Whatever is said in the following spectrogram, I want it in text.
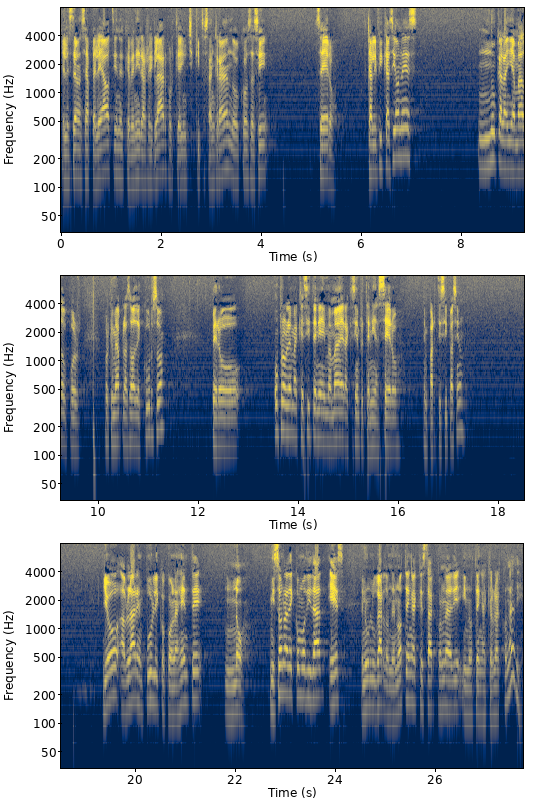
el Esteban se ha peleado, tiene que venir a arreglar porque hay un chiquito sangrando o cosas así. Cero. Calificaciones, nunca la han llamado por, porque me ha aplazado de curso, pero un problema que sí tenía mi mamá era que siempre tenía cero en participación. Yo hablar en público con la gente, no. Mi zona de comodidad es en un lugar donde no tenga que estar con nadie y no tenga que hablar con nadie.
